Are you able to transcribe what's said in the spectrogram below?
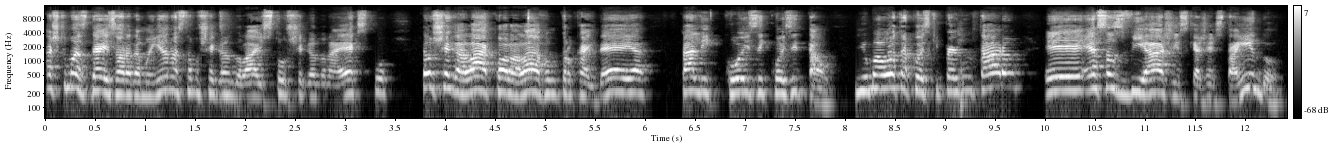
acho que umas 10 horas da manhã nós estamos chegando lá, estou chegando na Expo. Então chega lá, cola lá, vamos trocar ideia, tá ali coisa e coisa e tal. E uma outra coisa que perguntaram é essas viagens que a gente está indo,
